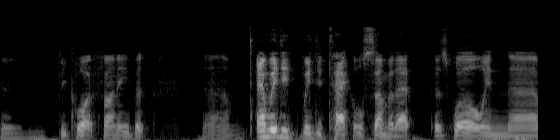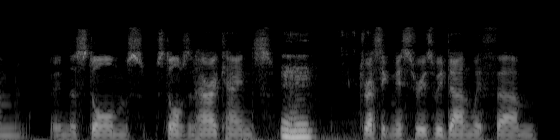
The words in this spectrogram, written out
it'd be quite funny. But um, and we did we did tackle some of that as well in um, in the storms storms and hurricanes Mm-hmm. Jurassic Mysteries we done with um,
